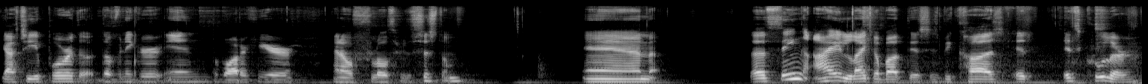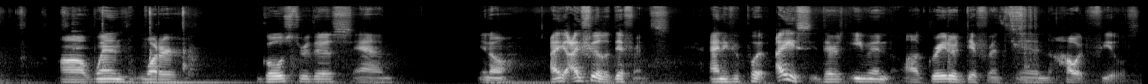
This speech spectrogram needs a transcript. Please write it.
yeah, so you pour the, the vinegar in the water here and it'll flow through the system. And the thing I like about this is because it it's cooler uh, when water goes through this and you know I, I feel the difference and if you put ice there's even a greater difference in how it feels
